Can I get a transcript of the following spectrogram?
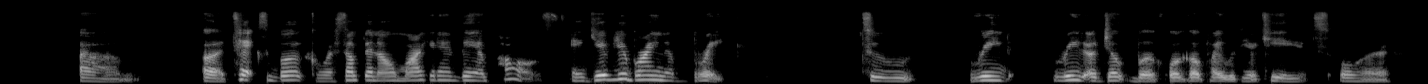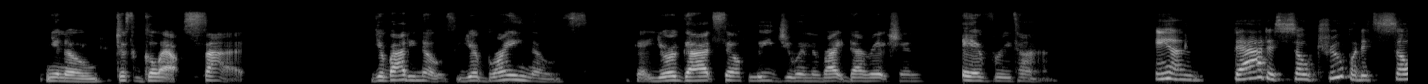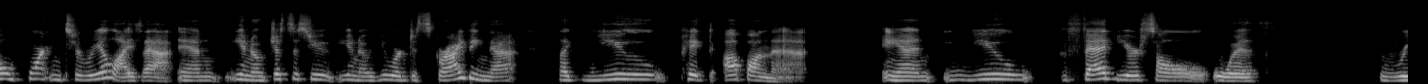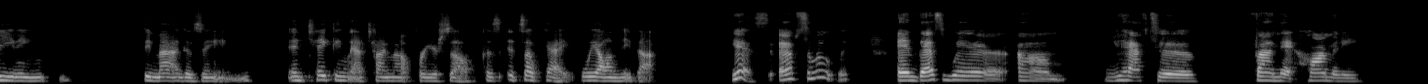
um, a textbook or something on marketing, then pause and give your brain a break to read read a joke book or go play with your kids or you know just go outside. Your body knows your brain knows Okay, your God self leads you in the right direction every time. And that is so true, but it's so important to realize that. And, you know, just as you, you know, you were describing that, like you picked up on that and you fed your soul with reading the magazine and taking that time out for yourself because it's okay. We all need that. Yes, absolutely. And that's where um, you have to find that harmony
